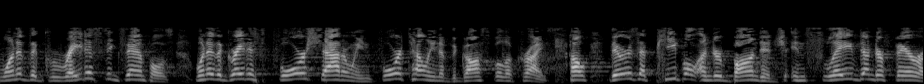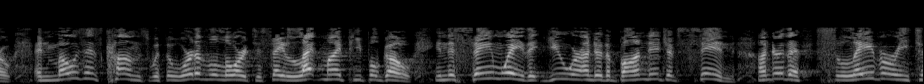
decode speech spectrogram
one of the greatest examples, one of the greatest foreshadowing, foretelling of the gospel of Christ. How there is a people under bondage, enslaved under Pharaoh, and Moses comes with the word of the Lord to say, let my people go. In the same way that you were under the bondage of sin, under the slavery to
